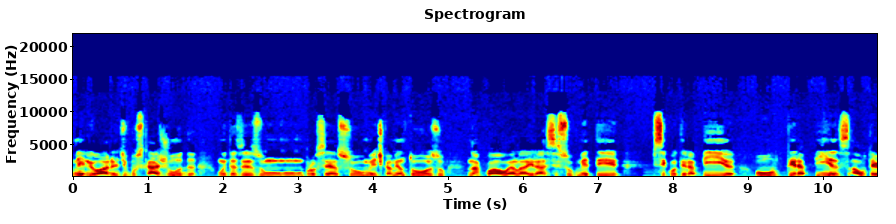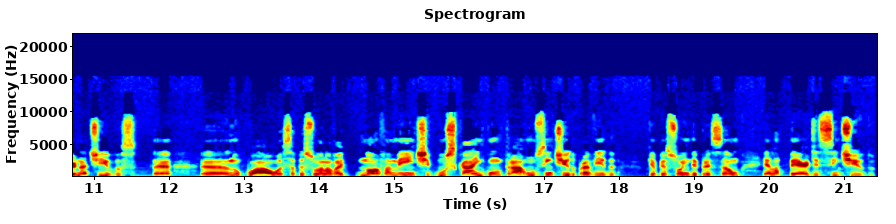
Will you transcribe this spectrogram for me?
melhora, de buscar ajuda. Muitas vezes um, um processo medicamentoso, na qual ela irá se submeter, psicoterapia ou terapias alternativas, né? É, no qual essa pessoa ela vai novamente buscar encontrar um sentido para a vida. Porque a pessoa em depressão, ela perde esse sentido.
